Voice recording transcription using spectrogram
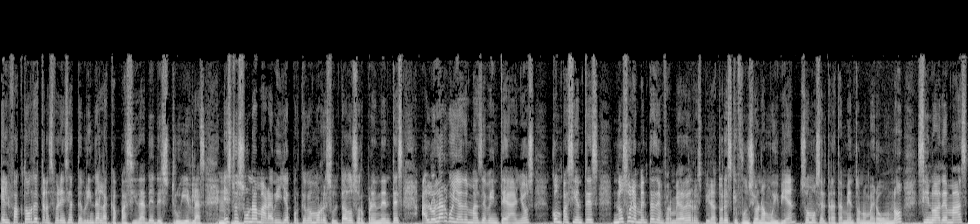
el factor de transferencia te brinda la capacidad de destruirlas. Esto es una maravilla porque vemos resultados sorprendentes a lo largo ya de más de 20 años con pacientes no solamente de enfermedades respiratorias que funcionan muy bien, somos el tratamiento número uno, sino además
